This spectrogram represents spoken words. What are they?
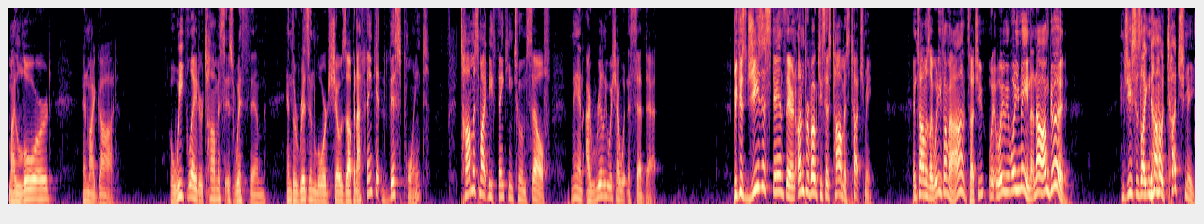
My Lord and my God. A week later, Thomas is with them, and the risen Lord shows up. And I think at this point, Thomas might be thinking to himself, Man, I really wish I wouldn't have said that. Because Jesus stands there and unprovoked, he says, Thomas, touch me. And Thomas is like, What are you talking about? I don't touch you. What, what, do you what do you mean? No, I'm good. And Jesus is like, No, touch me.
